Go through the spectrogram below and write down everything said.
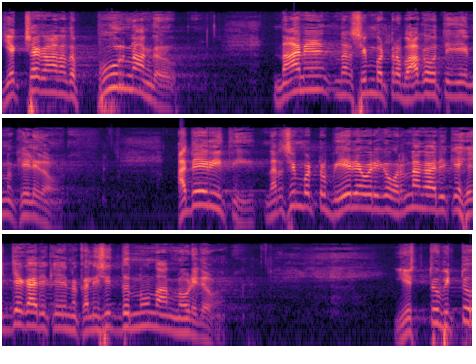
ಯಕ್ಷಗಾನದ ಪೂರ್ಣಾಂಗವು ನಾನೇ ನರಸಿಂಹಭಟ್ರ ಭಾಗವತಿಗೆಯನ್ನು ಕೇಳಿದವನು. ಅದೇ ರೀತಿ ನರಸಿಂಹಭಟ್ರು ಬೇರೆಯವರಿಗೆ ವರ್ಣಗಾರಿಕೆ, ಹೆಜ್ಜೆಗಾರಿಕೆಯನ್ನು ಕಲಿಸಿದ್ದನ್ನು ನಾನು ನೋಡಿದವನು. ಎಷ್ಟು ಬಿಟ್ಟು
